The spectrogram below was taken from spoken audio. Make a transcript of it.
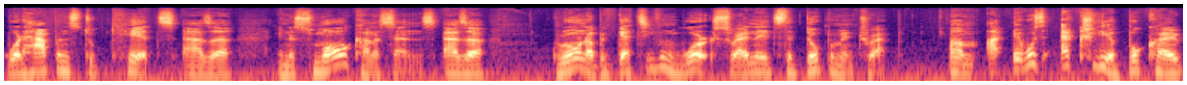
what happens to kids as a, in a small kind of sense, as a grown up, it gets even worse, right? And it's the dopamine trap. Um, I, it was actually a book I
